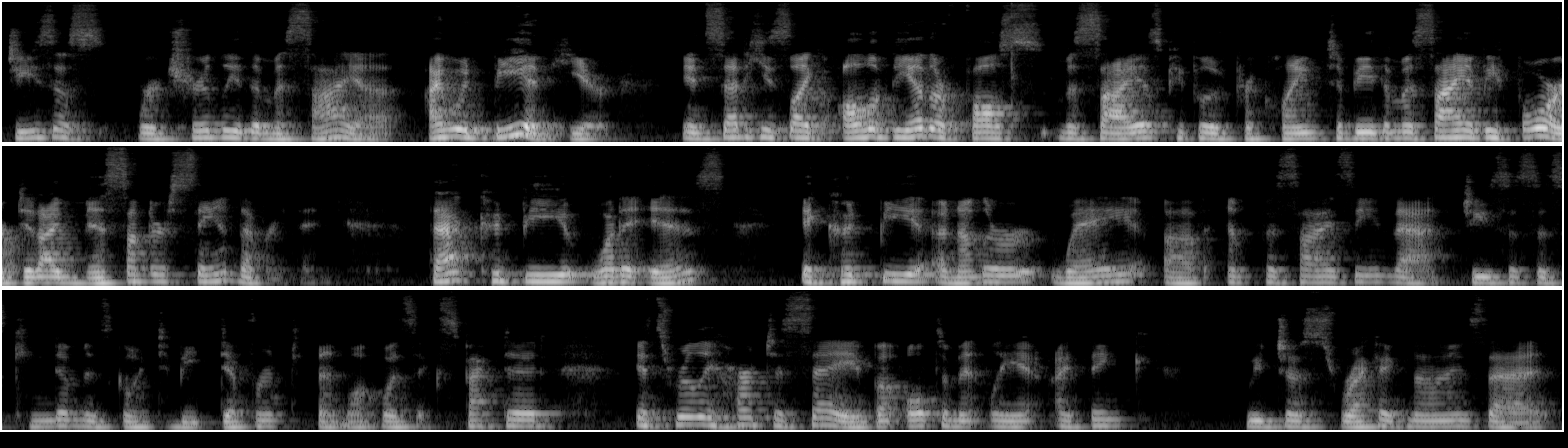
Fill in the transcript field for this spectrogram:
Jesus were truly the Messiah, I would be in here. Instead, he's like all of the other false messiahs, people who've proclaimed to be the Messiah before. Did I misunderstand everything? That could be what it is. It could be another way of emphasizing that Jesus' kingdom is going to be different than what was expected. It's really hard to say, but ultimately, I think we just recognize that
